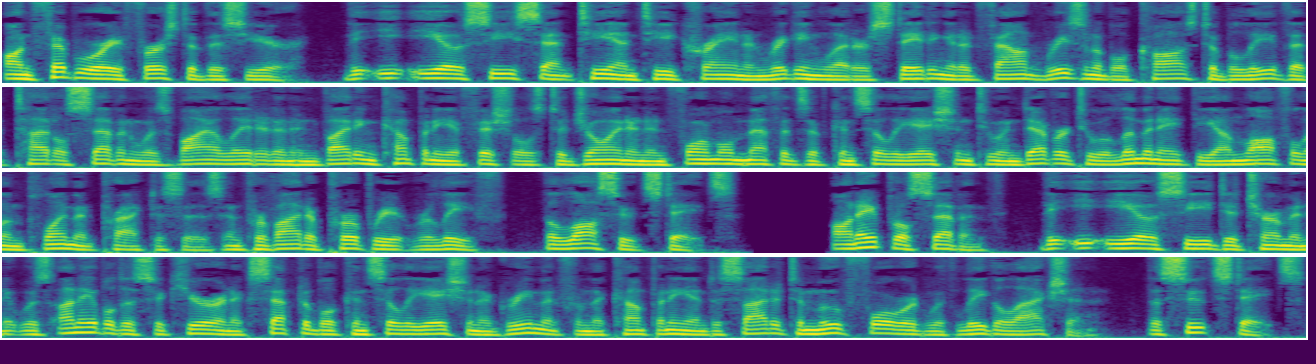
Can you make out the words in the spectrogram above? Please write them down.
On February 1st of this year, the EEOC sent TNT Crane and Rigging letters stating it had found reasonable cause to believe that Title VII was violated and inviting company officials to join in informal methods of conciliation to endeavor to eliminate the unlawful employment practices and provide appropriate relief, the lawsuit states. On April 7, the EEOC determined it was unable to secure an acceptable conciliation agreement from the company and decided to move forward with legal action, the suit states.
